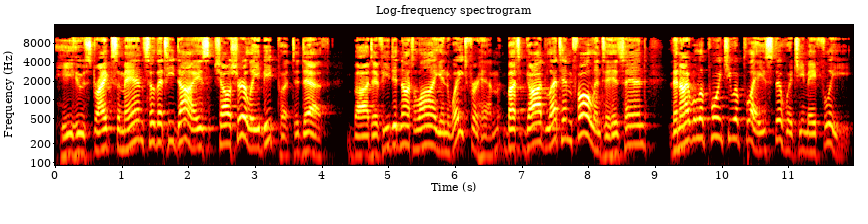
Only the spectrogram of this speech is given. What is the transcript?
He who strikes a man so that he dies shall surely be put to death. But if he did not lie in wait for him, but God let him fall into his hand, then I will appoint you a place to which he may flee.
